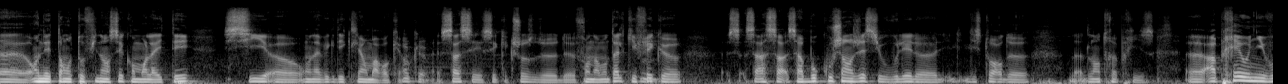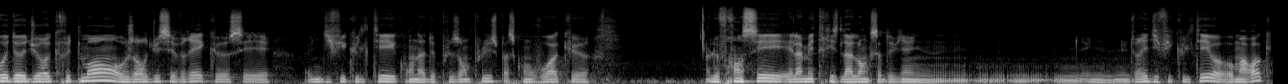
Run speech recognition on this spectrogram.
euh, en étant autofinancé comme on l'a été si euh, on avait que des clients marocains. Ça, c'est quelque chose de, fondamental qui fait mm. que ça, a beaucoup changé, si vous voulez, l'histoire de, l'entreprise. après, au niveau du recrutement, aujourd'hui, c'est vrai que c'est une difficulté qu'on a de plus en plus parce qu'on voit que le français et la maîtrise de la langue, ça devient une, vraie difficulté au, Maroc.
